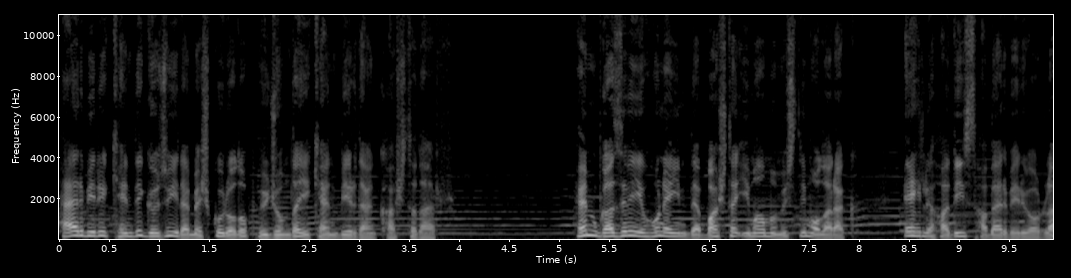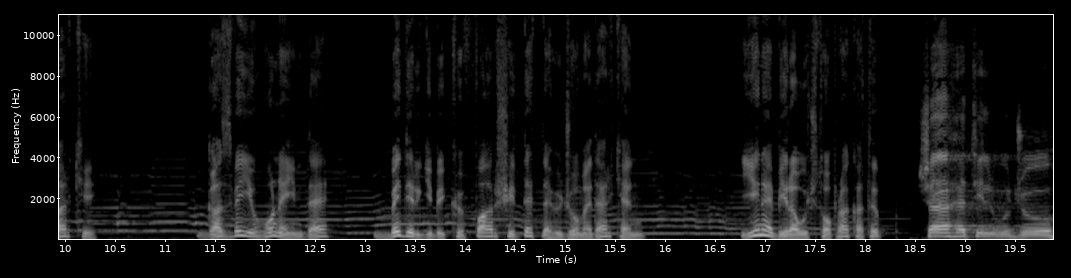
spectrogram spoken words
Her biri kendi gözüyle meşgul olup hücumdayken birden kaçtılar. Hem Gazve-i Huneyn'de başta İmam-ı Müslim olarak ehli hadis haber veriyorlar ki, Gazve-i Huneyn'de Bedir gibi küffar şiddetle hücum ederken, yine bir avuç toprak atıp, Şahetil vucuh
